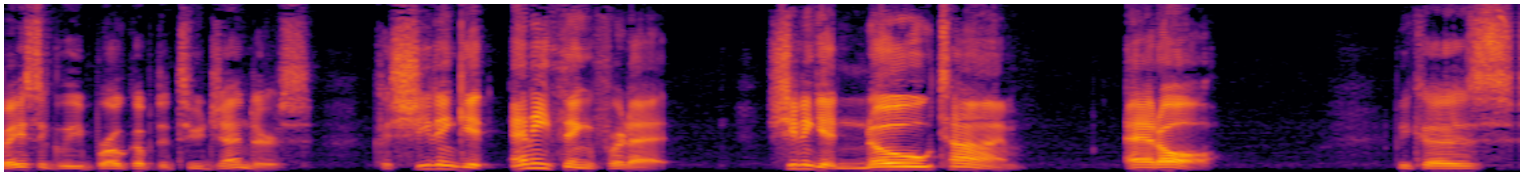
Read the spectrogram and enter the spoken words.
basically broke up the two genders because she didn't get anything for that. She didn't get no time at all because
